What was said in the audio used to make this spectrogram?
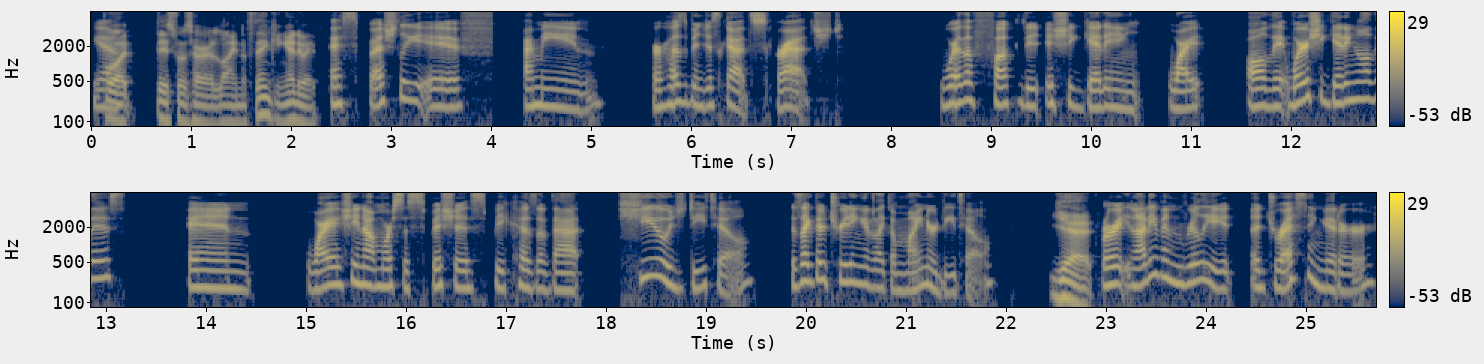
Yeah. but this was her line of thinking anyway. Especially if, I mean, her husband just got scratched. Where the fuck did, is she getting why all the where is she getting all this? And why is she not more suspicious because of that huge detail? It's like they're treating it like a minor detail. Yeah, Or not even really addressing it or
